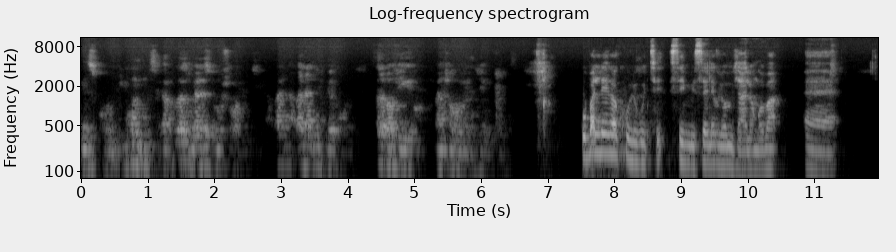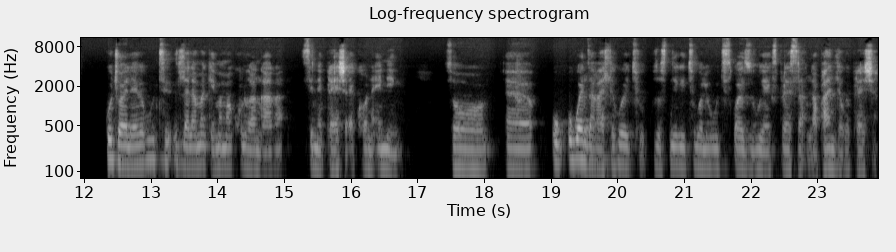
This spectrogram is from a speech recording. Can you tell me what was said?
ngezikhombi ikhombise kakhulukazi kumele sikushoyo ukuthi abalandeli bekhona sele bafike banithokomele njengeqembu kubaluleke kakhulu ukuthi simisele kulo mdlalo ngoba eh kujwayeleke ukuthi sidlala amagame amakhulu kangaka sine pressure ekhona eningi. So eh ukwenza kahle kwethu kuzosinika ithuba lokuthi sikwazi ukuyi-expressa ngaphandle kwe-pressure.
